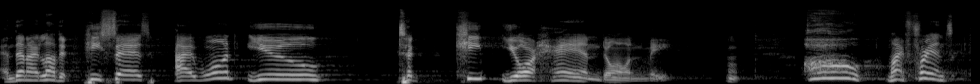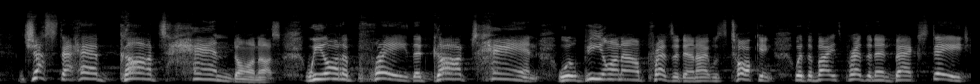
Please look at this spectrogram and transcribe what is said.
And then I love it. He says, I want you to keep your hand on me. Hmm. Oh, my friends, just to have God's hand on us. We ought to pray that God's hand will be on our president. I was talking with the vice president backstage,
